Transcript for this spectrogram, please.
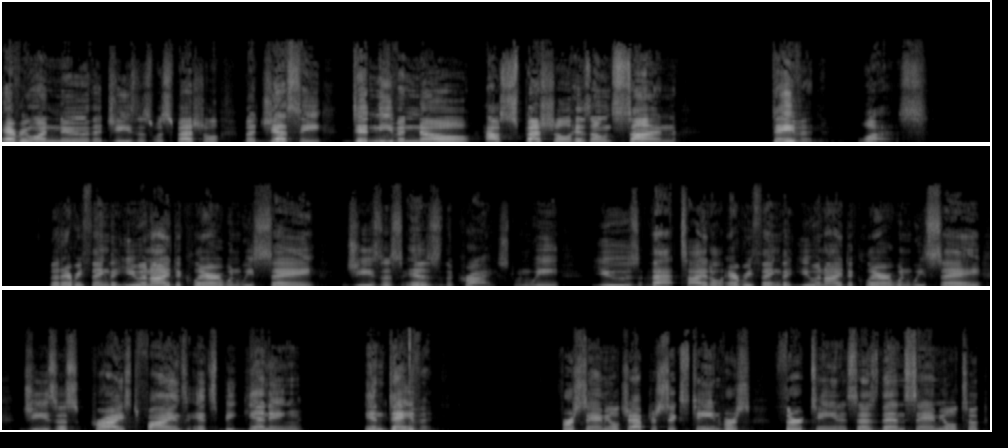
Everyone knew that Jesus was special, but Jesse didn't even know how special his own son, David, was. But everything that you and I declare when we say Jesus is the Christ, when we use that title, everything that you and I declare when we say Jesus Christ finds its beginning in David. 1 Samuel chapter 16 verse 13 it says then Samuel took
